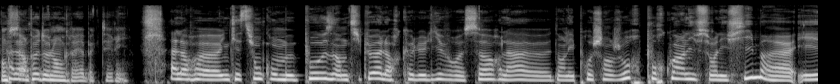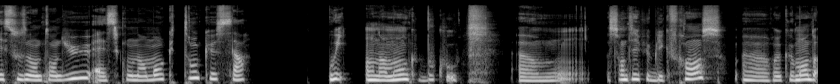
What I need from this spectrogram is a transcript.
Donc c'est un peu de l'engrais à bactéries. Alors euh, une question qu'on me pose un petit peu alors que le livre sort là dans les prochains jours, pourquoi un livre sur les fibres? Et sous-entendu, est-ce qu'on en manque tant que ça? Oui, on en manque beaucoup. Euh, Santé publique France recommande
